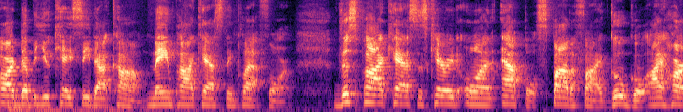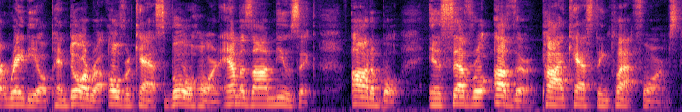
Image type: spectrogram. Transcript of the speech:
main podcasting platform. This podcast is carried on Apple, Spotify, Google, iHeartRadio, Pandora, Overcast, Bullhorn, Amazon Music, Audible, and several other podcasting platforms.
